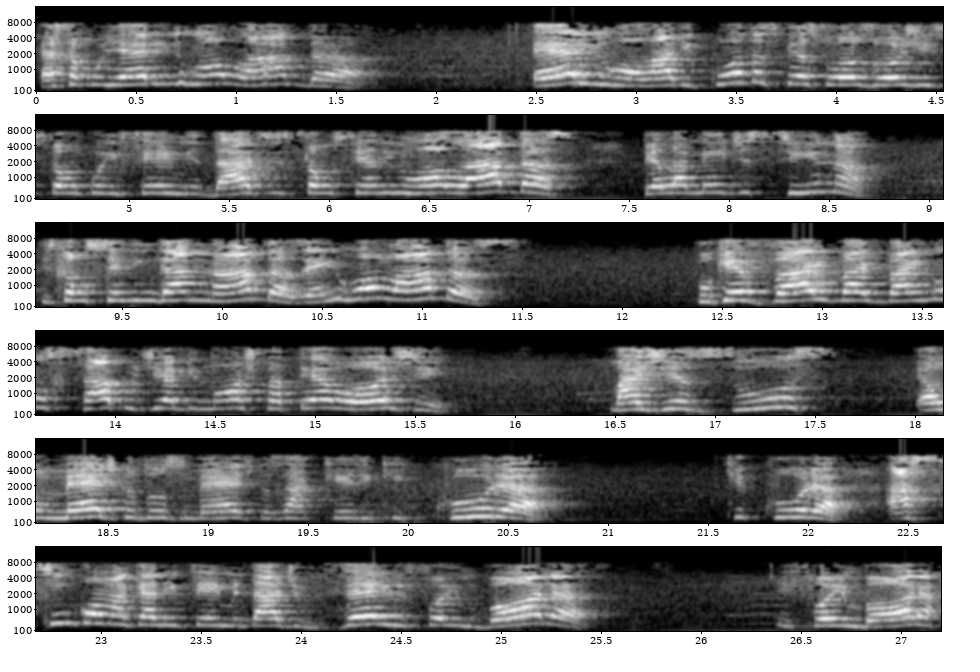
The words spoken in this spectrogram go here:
Essa mulher é enrolada. Era enrolada. E quantas pessoas hoje estão com enfermidades estão sendo enroladas pela medicina? Estão sendo enganadas, é enroladas. Porque vai, vai, vai, não sabe o diagnóstico até hoje. Mas Jesus é o médico dos médicos, aquele que cura. Que cura. Assim como aquela enfermidade veio e foi embora, e foi embora,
